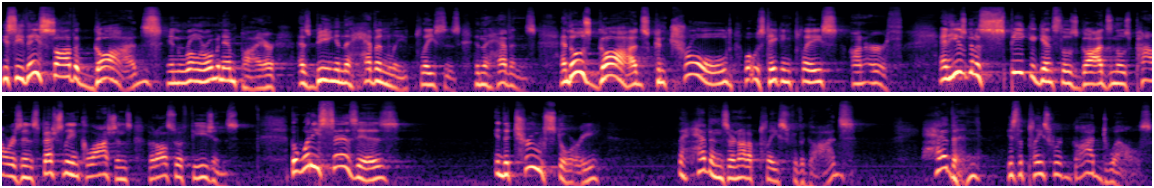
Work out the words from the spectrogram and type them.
You see, they saw the gods in Roman Empire as being in the heavenly places, in the heavens. And those gods controlled what was taking place on earth. And he's going to speak against those gods and those powers, and especially in Colossians, but also Ephesians. But what he says is in the true story, the heavens are not a place for the gods. Heaven is the place where God dwells,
